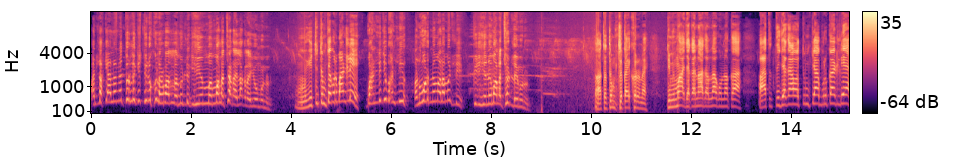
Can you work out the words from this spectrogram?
आणि लकी आल्यानंतर लगेच तिने कलर बदलला. म्हटलं की हे म- मला चढायला लागला ह्यो म्हणून. ती तुमच्यावर बांधली भांडली ती भांडली. आणि वरनं मला म्हटली की हिनं मला छडलंय म्हणून. आता तुमचं काय खरं नाही. तुम्ही माझ्या काय नादाला लागू नका. आता तिच्या गावात तुमची आबरू काढली आहे.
